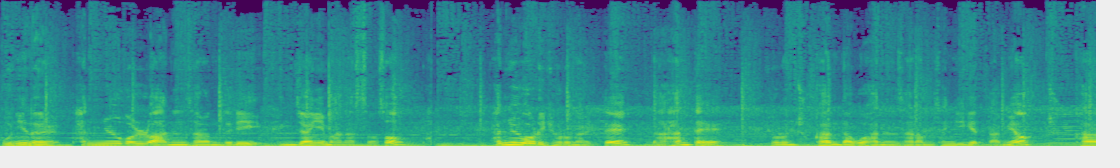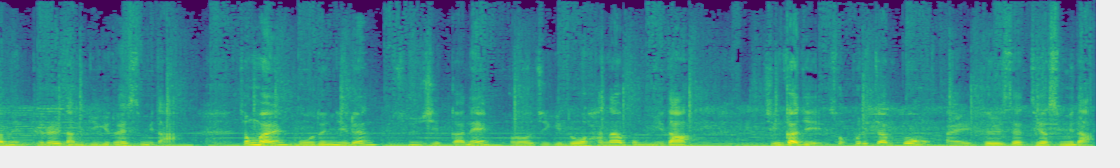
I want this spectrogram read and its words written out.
본인을 판유걸로 아는 사람들이 굉장히 많았어서 판유걸이 결혼할 때 나한테 결혼 축하한다고 하는 사람 생기겠다며 축하 멘트를 남기기도 했습니다. 정말 모든 일은 순식간에 벌어지기도 하나 봅니다. 지금까지 속풀이 짬뽕 알뜰 세트였습니다.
